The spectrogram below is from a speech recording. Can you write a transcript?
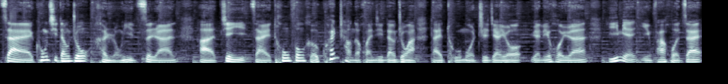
在空气当中很容易自燃啊。建议在通风和宽敞的环境当中啊，来涂抹指甲油，远离火源，以免引发火灾。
